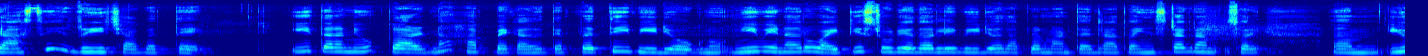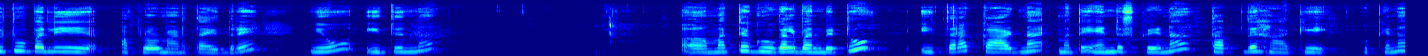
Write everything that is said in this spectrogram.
ಜಾಸ್ತಿ ರೀಚ್ ಆಗುತ್ತೆ. ಈ ಥರ ನೀವು ಕಾರ್ಡ್ನ ಹಾಕಬೇಕಾಗುತ್ತೆ ಪ್ರತಿ ವೀಡಿಯೋಗೂ ನೀವೇನಾದರೂ ವೈ ಟಿ ಸ್ಟುಡಿಯೋದಲ್ಲಿ ವೀಡಿಯೋಸ್ ಅಪ್ಲೋಡ್ ಮಾಡ್ತಾಯಿದ್ರೆ ಅಥವಾ ಇನ್ಸ್ಟಾಗ್ರಾಮ್ ಸಾರಿ ಯೂಟ್ಯೂಬಲ್ಲಿ ಅಪ್ಲೋಡ್ ಮಾಡ್ತಾಯಿದ್ರೆ ನೀವು ಇದನ್ನು ಮತ್ತೆ ಗೂಗಲ್ ಬಂದುಬಿಟ್ಟು ಈ ಥರ ಕಾರ್ಡ್ನ ಮತ್ತು ಎಂಡ್ ಸ್ಕ್ರೀನ್ನ ತಪ್ಪದೆ ಹಾಕಿ ಓಕೆನಾ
